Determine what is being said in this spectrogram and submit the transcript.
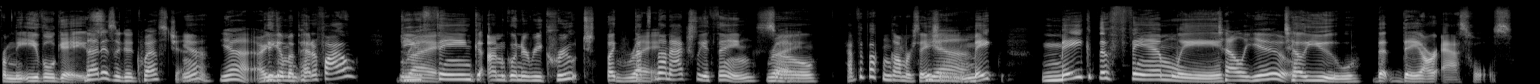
from the evil gays. That is a good question. Yeah. Yeah. Are you think you I'm a pedophile? Do Right. you think I'm going to recruit? Like Right. that's not actually a thing. So have the fucking conversation. Yeah. Make make the family tell you? tell you that they are assholes.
